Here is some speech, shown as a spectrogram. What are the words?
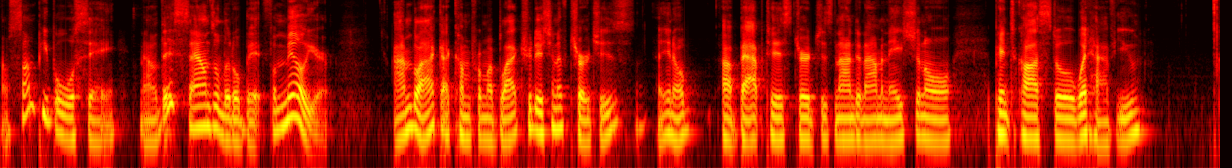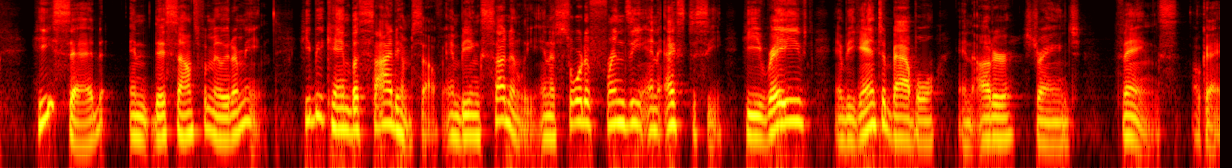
Now, some people will say, now this sounds a little bit familiar. I'm black. I come from a black tradition of churches, you know, uh, Baptist churches, non denominational, Pentecostal, what have you. He said, and this sounds familiar to me, he became beside himself, and being suddenly in a sort of frenzy and ecstasy, he raved and began to babble and utter strange things. Okay.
